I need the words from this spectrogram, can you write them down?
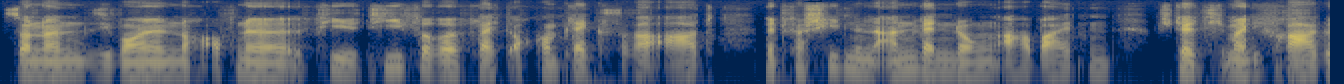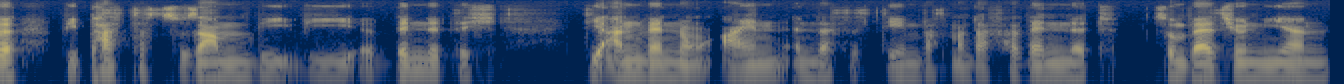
sondern Sie wollen noch auf eine viel tiefere, vielleicht auch komplexere Art mit verschiedenen Anwendungen arbeiten. Stellt sich immer die Frage, wie passt das zusammen, wie, wie bindet sich die Anwendung ein in das System, was man da verwendet zum Versionieren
